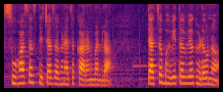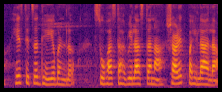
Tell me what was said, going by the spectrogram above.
सुहासच तिच्या जगण्याचं कारण बनला. त्याचं भवितव्य घडवणं हेच तिचं ध्येय बनलं. सुहास दहावीला असताना शाळेत पहिला आला.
